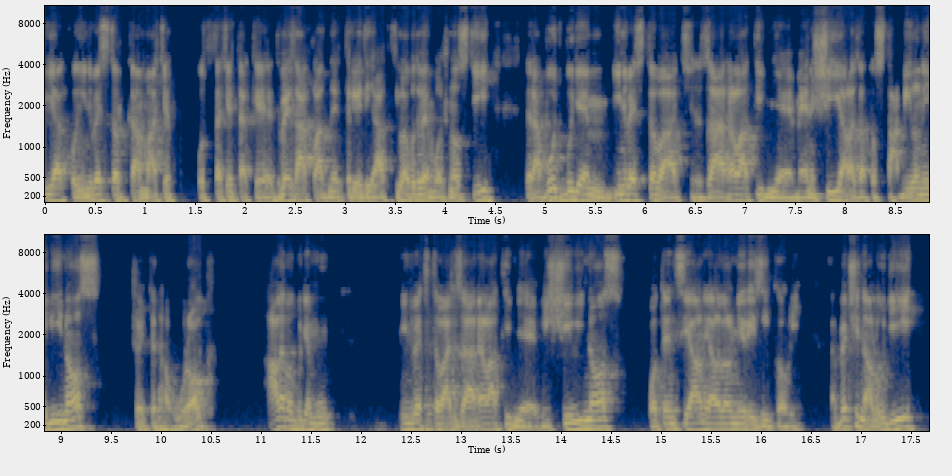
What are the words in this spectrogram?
Vy ako investorka máte v podstate také dve základné triedy aktív alebo dve možnosti. Teda buď budem investovať za relatívne menší, ale za to stabilný výnos, čo je teda úrok, alebo budem investovať za relatívne vyšší výnos, potenciálny, ale veľmi rizikový. A väčšina ľudí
